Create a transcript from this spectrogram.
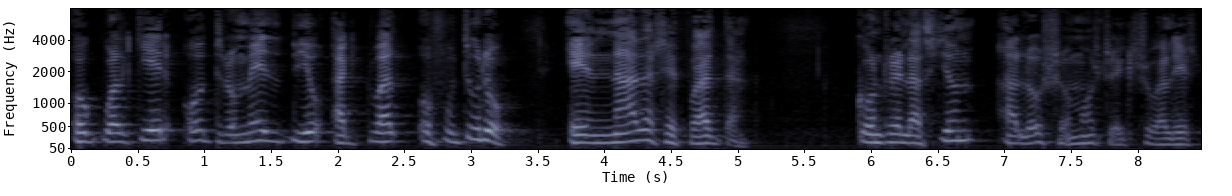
o cualquier otro medio actual o futuro. En nada se falta. Con relación a los homosexuales,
